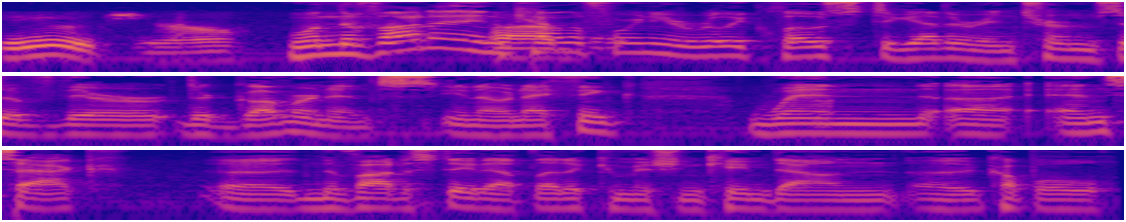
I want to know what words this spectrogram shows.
huge. You know. Well, Nevada and Um, California are really close together in terms of their their governance, you know. And I think when uh, NSAC, uh, Nevada State Athletic Commission, came down a couple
